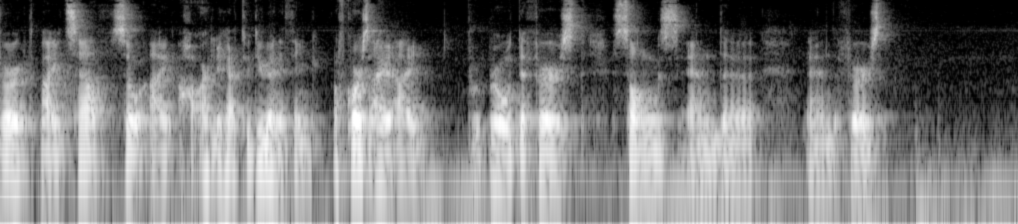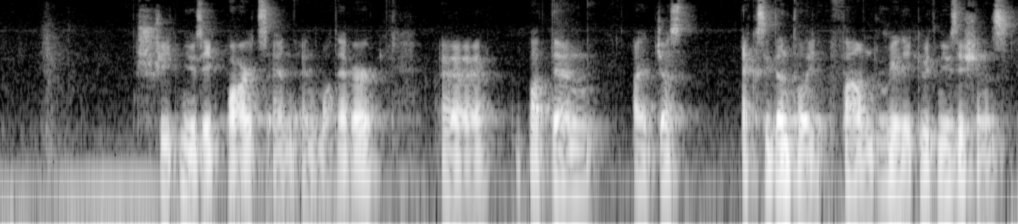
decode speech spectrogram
worked by itself. So i hardly had to do anything. Of course i, I wrote the first songs and uh, and the first sheet music parts and and whatever. Uh, but then i just accidentally found really good musicians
